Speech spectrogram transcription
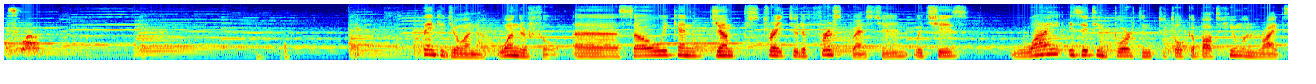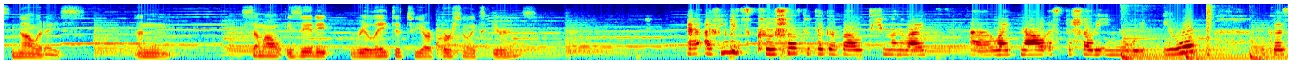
as well. Thank you, Joanna. Wonderful. Uh, so we can jump straight to the first question, which is why is it important to talk about human rights nowadays? And somehow, is it related to your personal experience? I think it's crucial to talk about human rights uh, right now, especially in Europe, because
